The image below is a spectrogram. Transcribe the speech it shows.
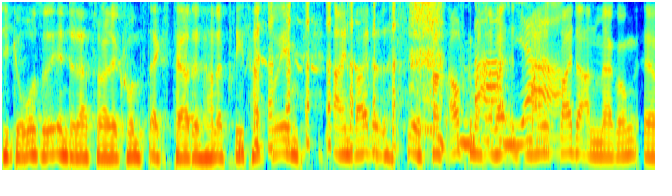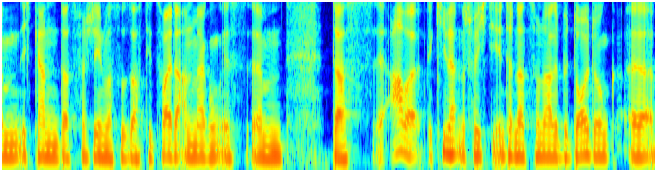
Die große internationale Kunstexpertin Hanne Pries hat soeben ein weiteres äh, Fass aufgemacht. Mann, aber ja. meine zweite Anmerkung, ähm, ich kann das verstehen, was du sagst. Die zweite Anmerkung ist, ähm, dass, äh, aber Kiel hat natürlich die internationale Bedeutung äh,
